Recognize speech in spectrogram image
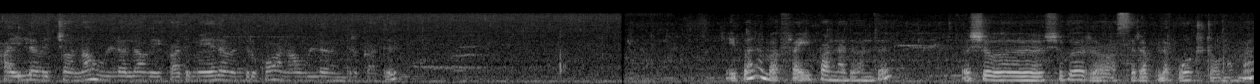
ஹையில் வச்சோன்னா உள்ளெல்லாம் வேகாது. மேலே வந்திருக்கும் ஆனால் உள்ளே வந்திருக்காது. இப்போ நம்ம ஃப்ரை பண்ணது வந்து சு சுகர் சிரப்பில் போட்டுட்டோம் நம்ம.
